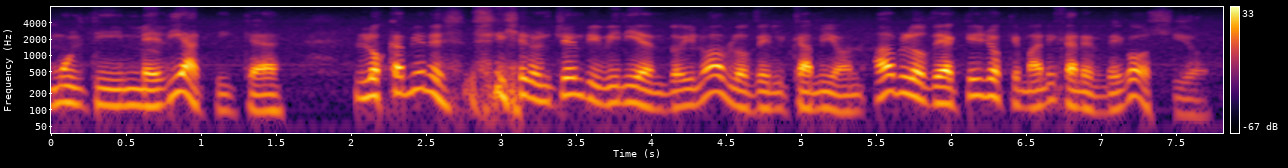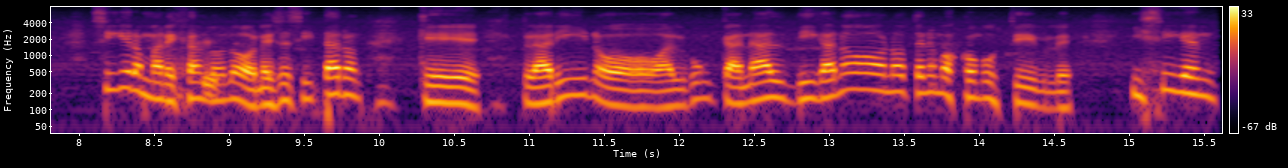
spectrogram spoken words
multimediática, los camiones siguieron yendo y viniendo, y no hablo del camión, hablo de aquellos que manejan el negocio siguieron manejándolo. Necesitaron que Clarín o algún canal diga, no, no tenemos combustible. Y siguen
